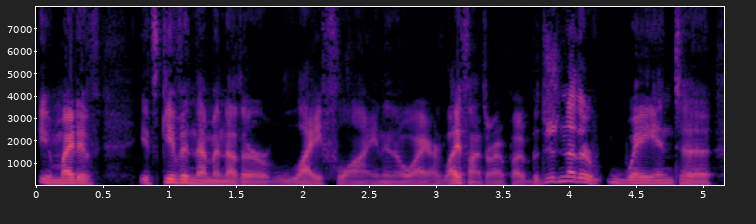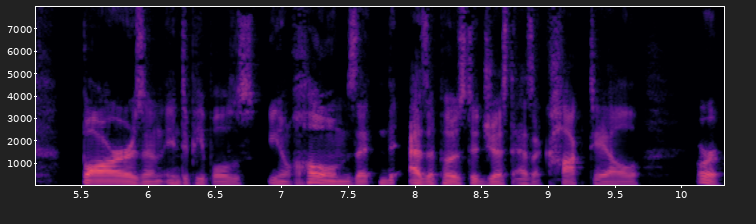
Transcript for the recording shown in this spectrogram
it might have it's given them another lifeline in a way or lifelines are I put but there's another way into bars and into people's you know homes that as opposed to just as a cocktail or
